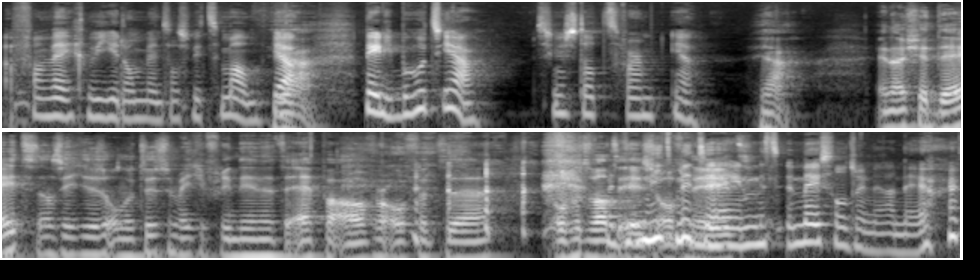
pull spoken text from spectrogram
vanwege wie je dan bent als witte man. ja. Nee, die behoed, ja. Misschien is dat waarom, ja. ja. En als je date, dan zit je dus ondertussen met je vriendinnen te appen over of het, eh, of het wat is niet of meteen, niet. met, meestal daarna, nee. hoor.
